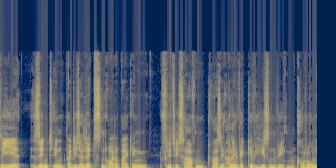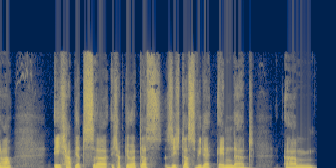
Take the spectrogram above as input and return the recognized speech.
Die sind in, bei dieser letzten Eurobike in Friedrichshafen quasi alle weg gewesen wegen Corona. Ich habe jetzt, äh, ich habe gehört, dass sich das wieder ändert. Ähm,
